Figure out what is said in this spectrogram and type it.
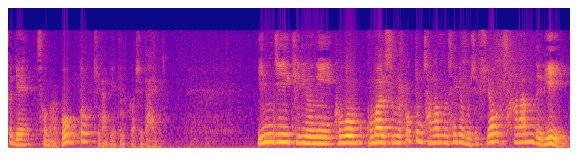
크게 선하고 또 길하게 될 것이다. 인지 기륭이 그, 그 말씀을 꼭 좀 잘 한번 새겨보십시오. 사람들이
